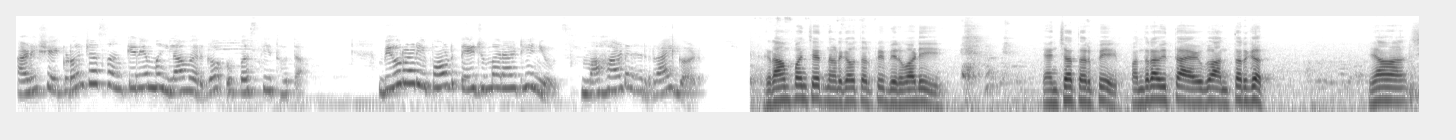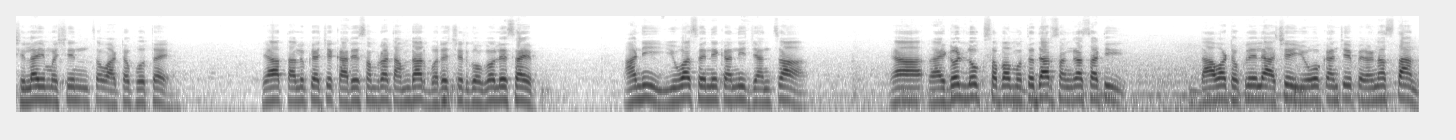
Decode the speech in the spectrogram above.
आणि शेकडोंच्या संख्येने महिला वर्ग उपस्थित होता. Bureau report Tez Marathi news Mahad Raigad. Gram panchayat नडगावतर्फे बिरवाडी यांच्यातर्फे पंधरा वित्त आयोगाअंतर्गत या शिलाई मशीनचं वाटप होत आहे. या तालुक्याचे कार्यसम्राट आमदार भरतशेठ गोगावले साहेब आणि युवा सैनिकांनी ज्यांचा या रायगड लोकसभा मतदारसंघासाठी दावा ठोकलेल्या असे युवकांचे प्रेरणास्थान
